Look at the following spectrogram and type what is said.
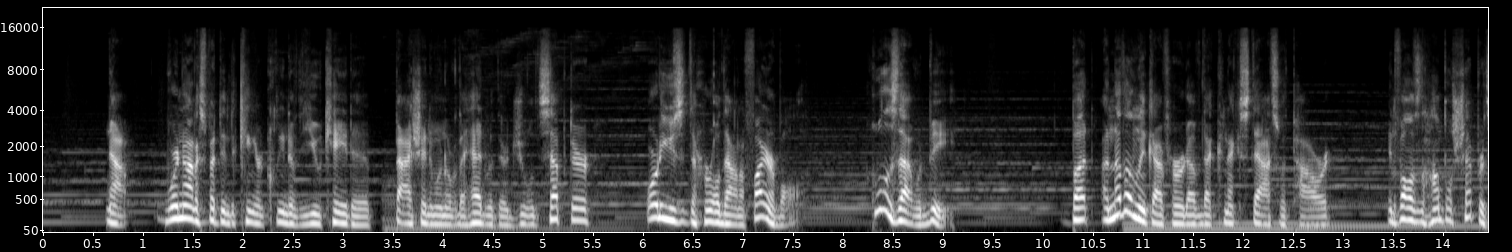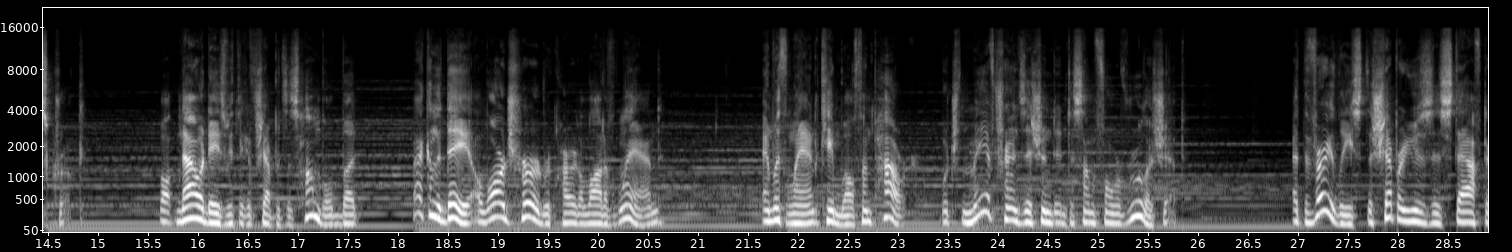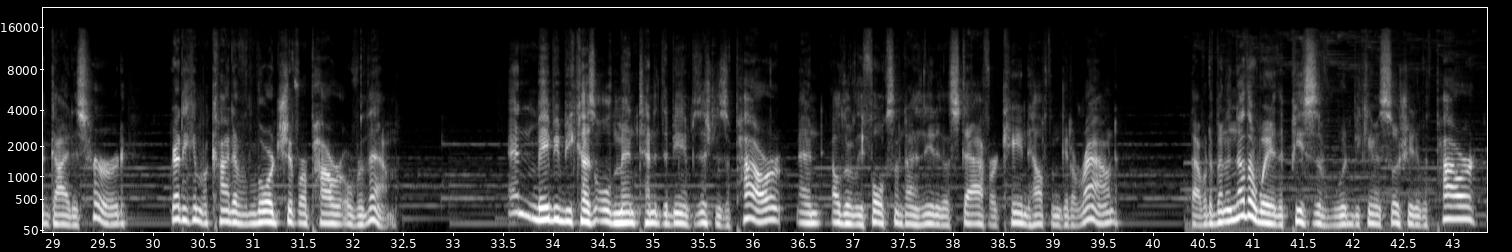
Now, we're not expecting the king or queen of the UK to bash anyone over the head with their jeweled scepter, or to use it to hurl down a fireball. Cool as that would be. But another link I've heard of that connects staffs with power involves the humble shepherd's crook. Well, nowadays we think of shepherds as humble, but back in the day, a large herd required a lot of land, and with land came wealth and power, which may have transitioned into some form of rulership. At the very least, the shepherd uses his staff to guide his herd, granting him a kind of lordship or power over them. And maybe because old men tended to be in positions of power, and elderly folk sometimes needed a staff or cane to help them get around, that would have been another way that pieces of wood became associated with power,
